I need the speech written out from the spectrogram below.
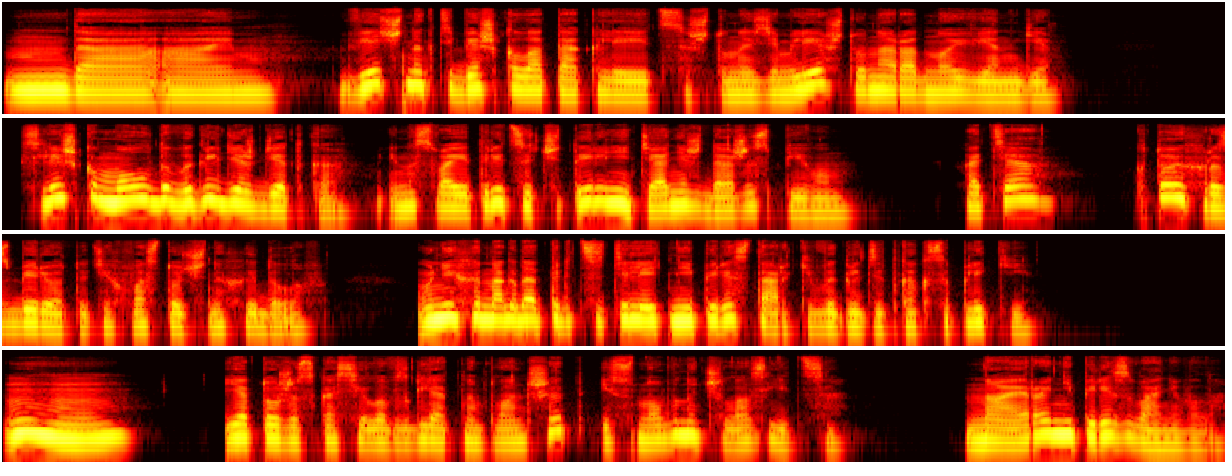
«Да, Айм, вечно к тебе школота клеится, что на земле, что на родной Венге», Слишком молодо выглядишь, детка, и на свои 34 не тянешь даже с пивом. Хотя, кто их разберет, этих восточных идолов? У них иногда тридцатилетние перестарки выглядят как сопляки. Угу. Я тоже скосила взгляд на планшет и снова начала злиться. Найра не перезванивала.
